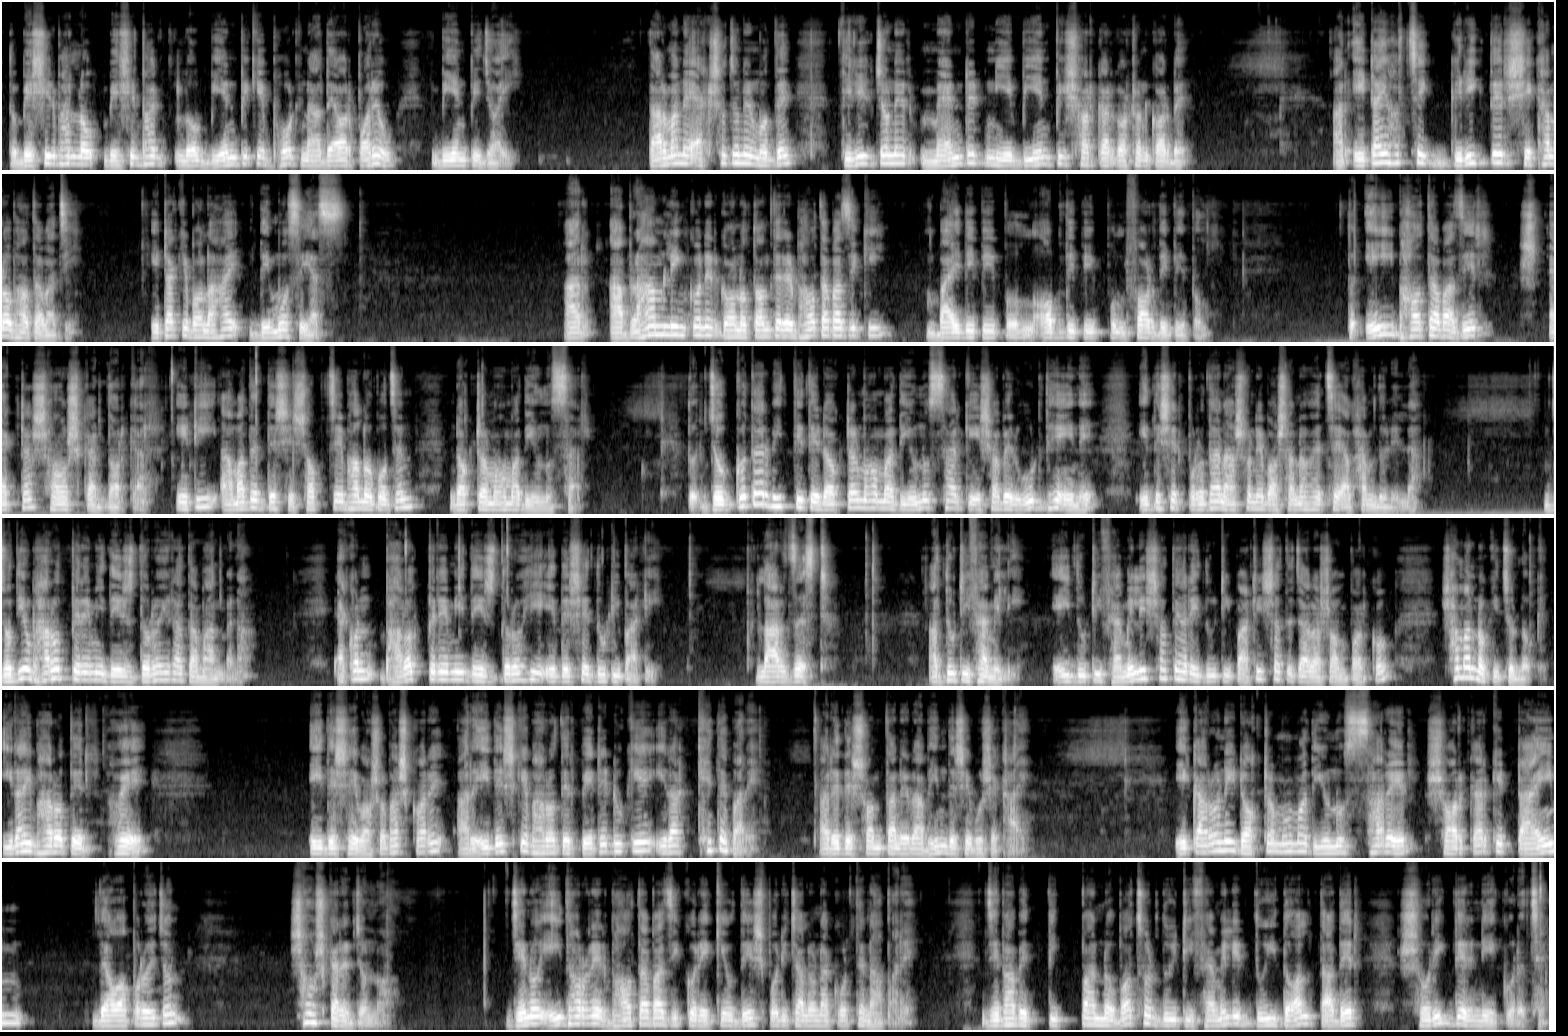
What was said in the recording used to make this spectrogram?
তো বেশিরভাগ লোক বেশিরভাগ লোক বিএনপিকে ভোট না দেওয়ার পরেও বিএনপি জয়ী। তার মানে একশো জনের মধ্যে তিরিশ জনের ম্যান্ডেট নিয়ে বিএনপি সরকার গঠন করবে। আর এটাই হচ্ছে গ্রিকদের শেখানো ভাওতাবাজি। এটাকে বলা হয় ডেমোসিয়াস আর আব্রাহাম লিঙ্কনের গণতন্ত্রের ভাওতাবাজি কি? By the people of the people for the people তো এই ভাওতাবাজির একটা সংস্কার দরকার। এটি আমাদের দেশে সবচেয়ে ভালো বোঝেন ডক্টর মোহাম্মদ ইউনুস স্যার। তো যোগ্যতার ভিত্তিতে ডক্টর মোহাম্মদ ইউনুস স্যারকে এসবের ঊর্ধ্বে এনে এদেশের প্রধান আসনে বসানো হয়েছে, আলহামদুলিল্লাহ। যদিও ভারত প্রেমী দেশদ্রোহীরা তা মানবে না। এখন ভারত প্রেমী দেশদ্রোহী এদেশে দুটি পার্টি লার্জেস্ট আর দুটি ফ্যামিলি এই দুটি ফ্যামিলির সাথে আর এই দুটি পার্টির সাথে যারা সম্পর্ক, সামান্য কিছু লোক ইরাই ভারতের হয়ে এই দেশে বসবাস করে আর এই দেশকে ভারতের পেটে ঢুকিয়ে ইরা খেতে পারে আর এদের সন্তানেরা ভিন দেশে বসে খায়। এ কারণেই ডক্টর মোহাম্মদ ইউনুস স্যারের সরকারকে টাইম দেওয়া প্রয়োজন সংস্কারের জন্য। যেন এই ধরনের ভাওতাবাজি করে কেউ দেশ পরিচালনা করতে না পারে। যেভাবে তিপ্পান্ন বছর দুইটি ফ্যামিলির দুই দল তাদের শরিকদের নিয়ে করেছে।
